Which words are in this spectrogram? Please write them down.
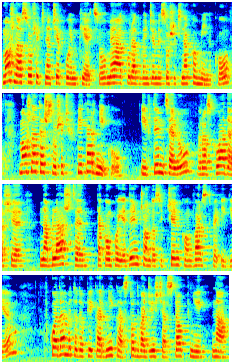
Można suszyć na ciepłym piecu. My akurat będziemy suszyć na kominku. Można też suszyć w piekarniku. I w tym celu rozkłada się na blaszce taką pojedynczą, dosyć cienką warstwę igieł. Wkładamy to do piekarnika 120 stopni na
